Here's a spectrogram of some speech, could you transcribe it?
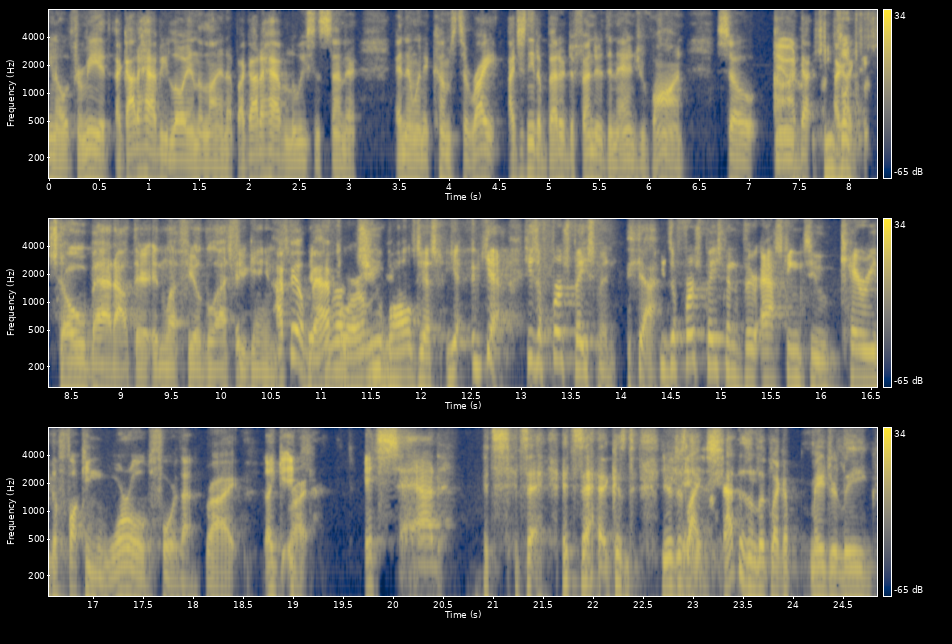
you know for me it, i gotta have eloy in the lineup i gotta have luis in center and then when it comes to right i just need a better defender than andrew vaughn so uh, Dude, got- he's got- looked so bad out there in left field the last few games. I feel bad for him. Two balls yesterday. Yeah, yeah. He's a first baseman. yeah He's a first baseman they're asking to carry the fucking world for them. right Like it's, Right. It's sad. It's it's it's sad because you're just It like is. that doesn't look like a major league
